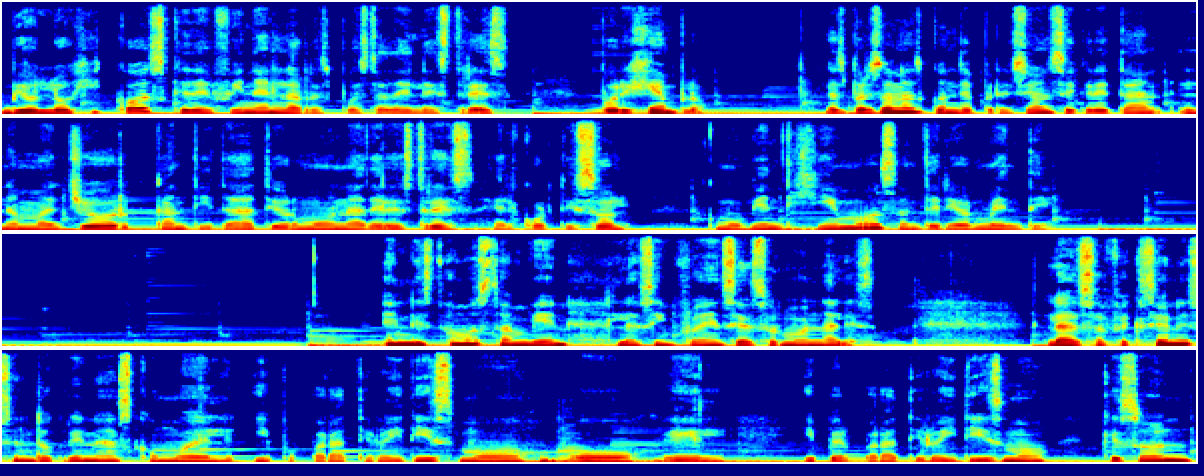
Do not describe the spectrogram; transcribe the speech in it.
biológicos que definen la respuesta del estrés. Por ejemplo, las personas con depresión secretan la mayor cantidad de hormona del estrés, el cortisol, como bien dijimos anteriormente. Enlistamos también las influencias hormonales. Las afecciones endocrinas como el hipoparatiroidismo o el hiperparatiroidismo, que son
